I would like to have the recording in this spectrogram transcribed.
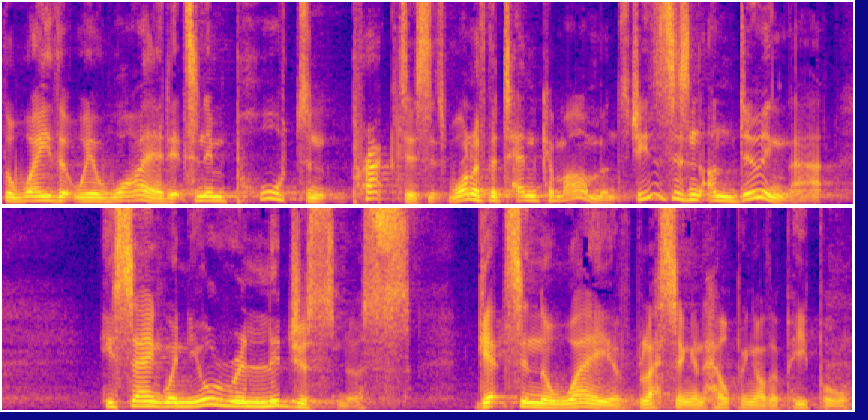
the way that we're wired. It's an important practice. It's one of the Ten Commandments. Jesus isn't undoing that. He's saying when your religiousness gets in the way of blessing and helping other people,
